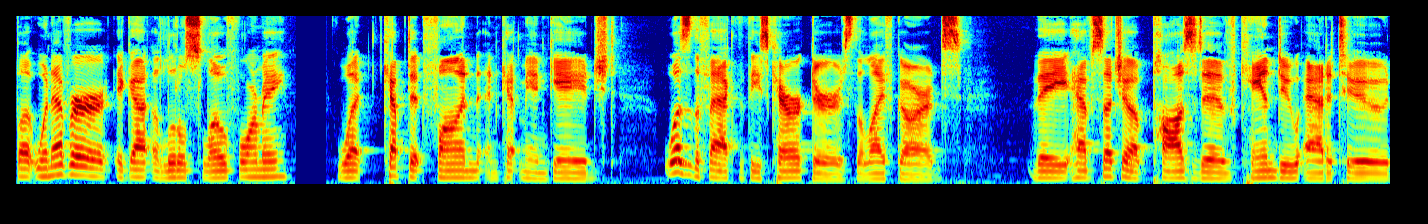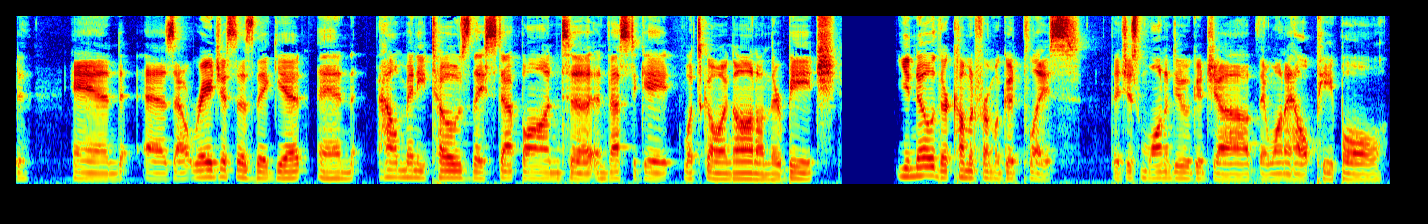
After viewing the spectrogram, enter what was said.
but whenever it got a little slow for me, what kept it fun and kept me engaged was the fact that these characters, the lifeguards, they have such a positive, can do attitude and as outrageous as they get and how many toes they step on to investigate what's going on on their beach, you know they're coming from a good place. They just want to do a good job. They want to help people.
